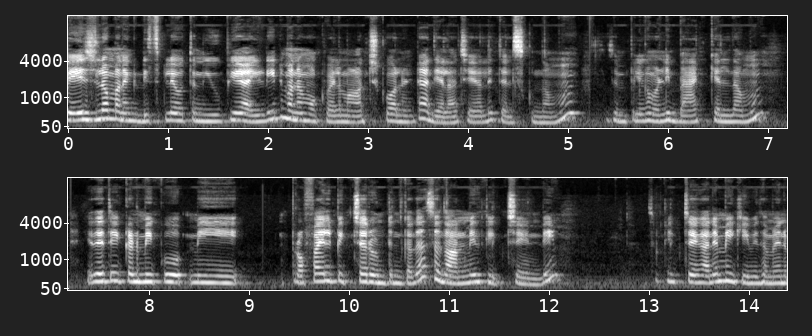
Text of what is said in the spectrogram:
పేజ్లో మనకి డిస్ప్లే అవుతున్న యూపీఐ ఐడిని మనం ఒకవేళ మార్చుకోవాలంటే అది ఎలా చేయాలి తెలుసుకుందాము. సింపుల్గా మళ్ళీ బ్యాక్కి వెళ్దాము. ఏదైతే ఇక్కడ మీకు మీ ప్రొఫైల్ పిక్చర్ ఉంటుంది కదా సో దాని మీద క్లిక్ చేయండి. సో క్లిక్ చేయగానే మీకు ఈ విధమైన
